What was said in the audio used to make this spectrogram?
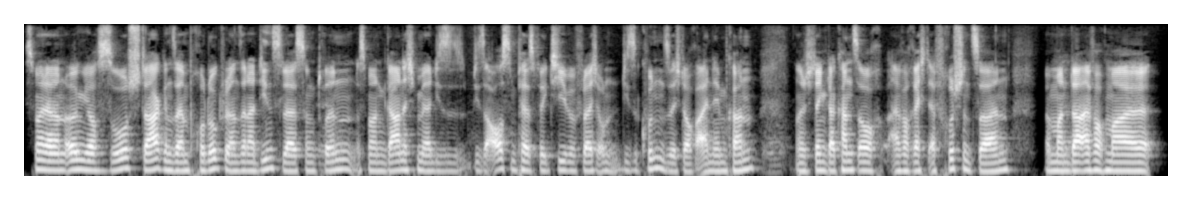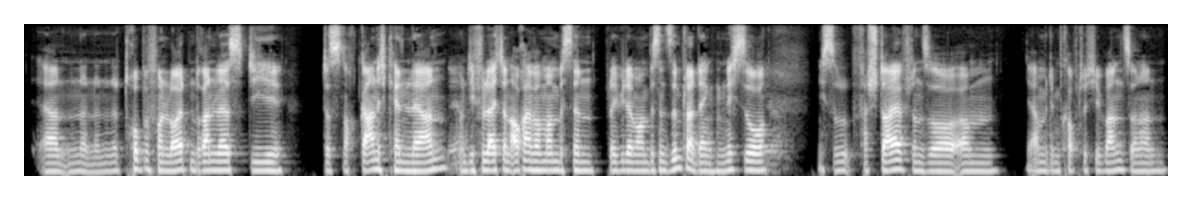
ist man ja dann irgendwie auch so stark in seinem Produkt oder in seiner Dienstleistung drin, dass man gar nicht mehr diese, diese Außenperspektive, vielleicht auch diese Kundensicht auch einnehmen kann. Und ich denke, da kann es auch einfach recht erfrischend sein, wenn man da einfach mal eine, eine, Truppe von Leuten dran lässt, die das noch gar nicht kennenlernen ja. und die vielleicht dann auch einfach mal ein bisschen, vielleicht wieder mal ein bisschen simpler denken, nicht so, ja. nicht so versteift und so, ähm, ja, mit dem Kopf durch die Wand, sondern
